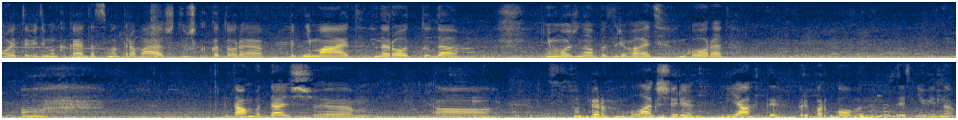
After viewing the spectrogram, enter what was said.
Ой, это, видимо, какая-то смотровая штучка, которая поднимает народ туда. И можно обозревать город. Там вот дальше а, супер luxury яхты припаркованы. Ну, здесь не видно.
